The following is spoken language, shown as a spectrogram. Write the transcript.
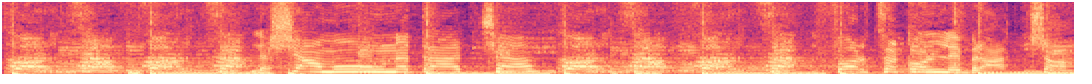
Forza, forza, lasciamo una traccia. Forza, forza, forza con le braccia.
